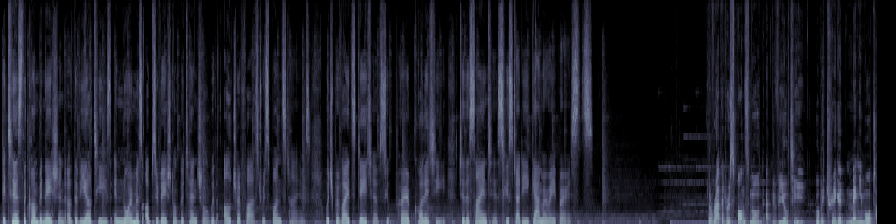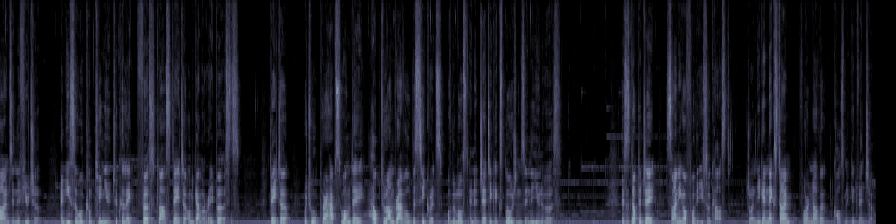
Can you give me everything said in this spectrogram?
It is the combination of the VLT's enormous observational potential with ultra-fast response times, which provides data of superb quality to the scientists who study gamma-ray bursts. The rapid response mode at the VLT will be triggered many more times in the future, and ESA will continue to collect first-class data on gamma-ray bursts. Data which will perhaps one day help to unravel the secrets of the most energetic explosions in the universe. This is Dr. J, signing off for the ESOcast. Join me again next time for another cosmic adventure.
